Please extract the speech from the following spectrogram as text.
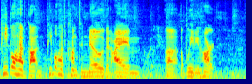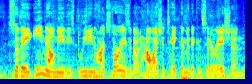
people have gotten, people have come to know that I am uh, a bleeding heart. So they email me these bleeding heart stories about how I should take them into consideration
